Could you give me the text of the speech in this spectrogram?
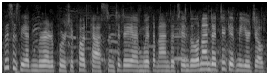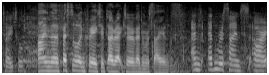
This is the Edinburgh Reporter podcast, and today I'm with Amanda Tyndall. Amanda, do give me your job title. I'm the Festival and Creative Director of Edinburgh Science. And Edinburgh Science are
